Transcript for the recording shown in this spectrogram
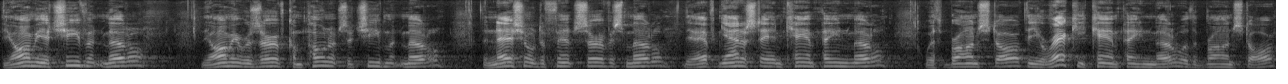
The Army Achievement Medal, the Army Reserve Components Achievement Medal, the National Defense Service Medal, the Afghanistan Campaign Medal with Bronze Star, the Iraqi Campaign Medal with a Bronze Star,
